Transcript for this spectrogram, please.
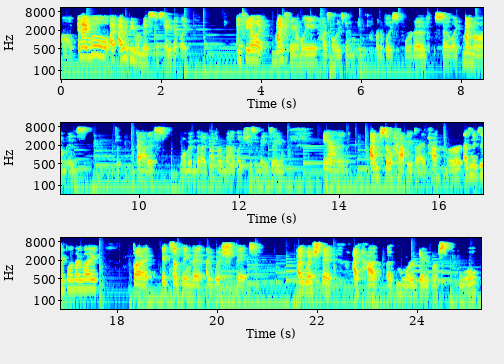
Um, and I will, I, I would be remiss to say that like I feel like my family has always been incredibly supportive. So like my mom is the baddest woman that I've ever met. Like she's amazing. And I'm so happy that I've had her as an example in my life. But it's something that I wish that I wish that I had a more diverse pool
